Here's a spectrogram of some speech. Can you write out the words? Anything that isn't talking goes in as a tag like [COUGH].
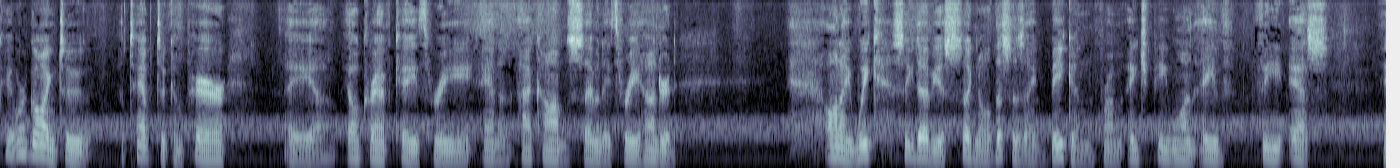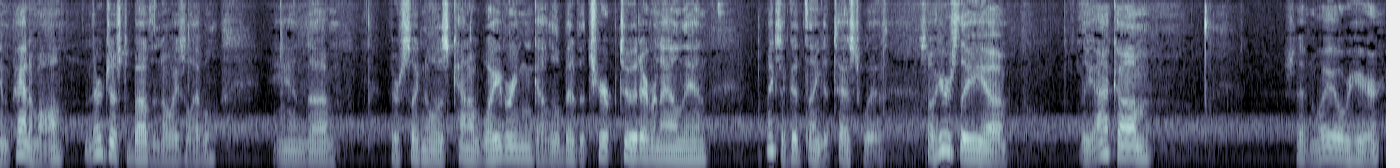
Okay, we're going to attempt to compare a uh, Elecraft K3 and an ICOM 7300 on a weak CW signal. This is a beacon from HP1 AVS in Panama. They're just above the noise level and um, their signal is kind of wavering, got a little bit of a chirp to it every now and then. Makes a good thing to test with. So here's the uh, the ICOM sitting way over here.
